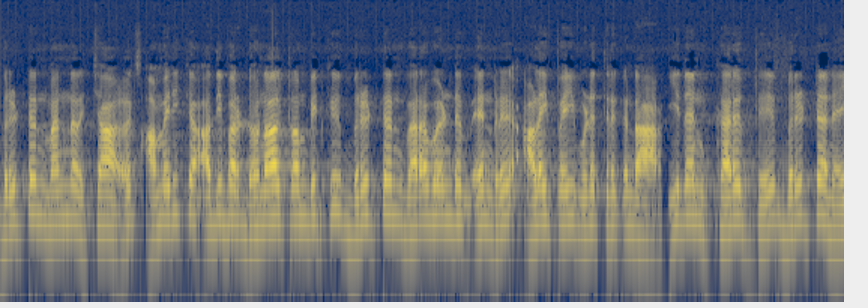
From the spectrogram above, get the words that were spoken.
பிரிட்டன் மன்னர் சார்ல்ஸ் அமெரிக்க அதிபர் டொனால்ட் ட்ரம்பிற்கு பிரிட்டன் வர வேண்டும் என்று அழைப்பை விடுத்திருக்கின்றார். இதன் கருத்து பிரிட்டனை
